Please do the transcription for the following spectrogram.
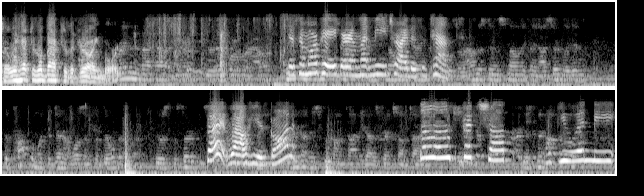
So we have to go back to the drawing board. Raymond and I had a dinner, we were there for over an hour. Here's some more paper and let me try this attempt. People around us didn't smell anything, I certainly didn't. The problem with the dinner wasn't the bill that left, it was the service. But while he is gone, got his food on time, he got his drinks on time. Littlest Pet Shop Yes, with you and me.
